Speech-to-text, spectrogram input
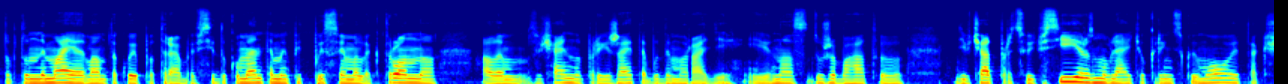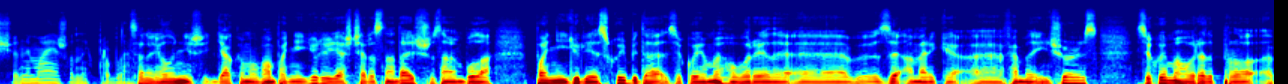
Тобто немає вам такої потреби. Всі документи ми підписуємо електронно, але звичайно, приїжджайте, будемо раді. І в нас дуже багато дівчат працюють. Всі розмовляють українською мовою, так що немає жодних проблем. Це найголовніше. Дякуємо вам, пані Юлію. Я ще раз нагадаю, що з нами була пані Юлія Скойбіда, з якою ми говорили е, з Америки е, Family Insurance, з якою ми говорили про е,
